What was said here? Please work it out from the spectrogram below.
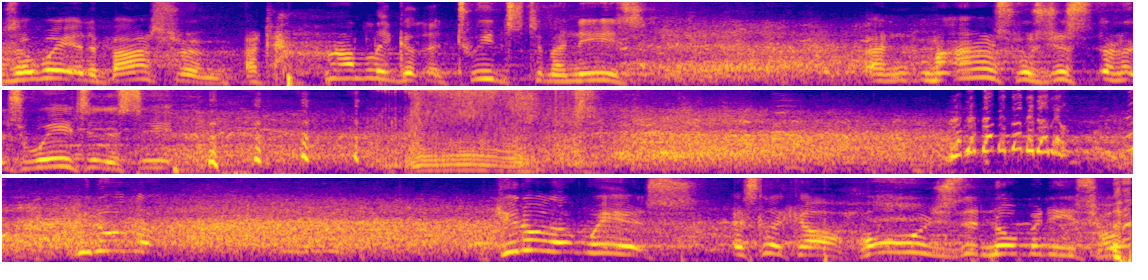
As I went to the bathroom, I'd hardly got the tweeds to my knees, and my arse was just on its way to the seat. You know that. You know that way it's it's like a hose that nobody's holding.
